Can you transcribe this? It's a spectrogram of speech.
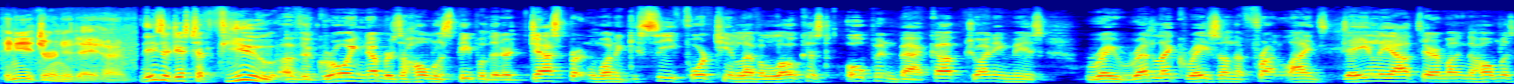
they need it during the daytime. These are just a few of the growing numbers of homeless people that are desperate and want to see 1411 Locust open back up. Joining me is Ray Redlich. Ray's on the front lines daily out there among the homeless.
